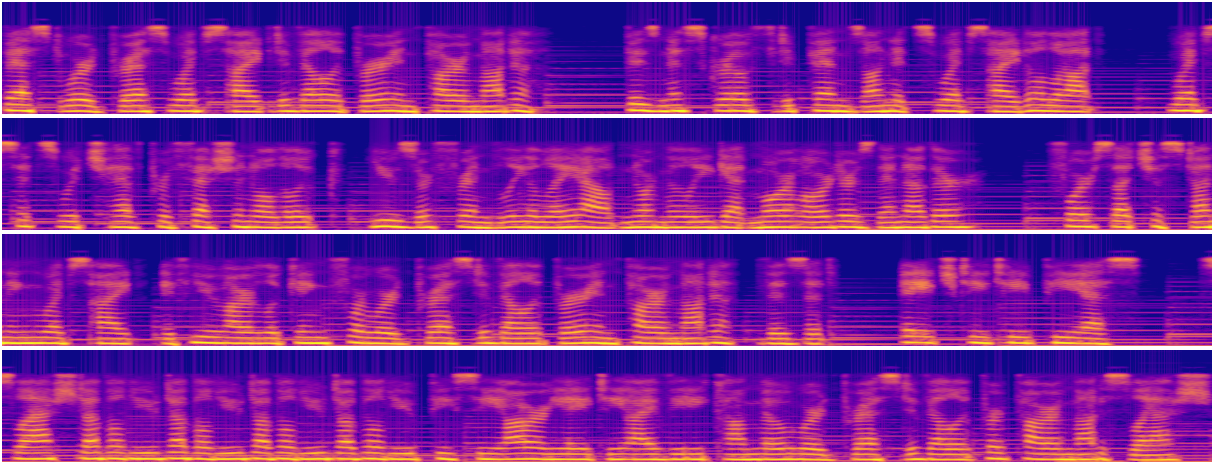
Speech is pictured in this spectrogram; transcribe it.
Best WordPress website developer in Parramatta. Business growth depends on its website a lot. Websites which have professional look, user-friendly layout normally get more orders than other. For such a stunning website, if you are looking for WordPress developer in Parramatta, visit https slash www.wpcreative.com WordPress developer Parramatta slash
